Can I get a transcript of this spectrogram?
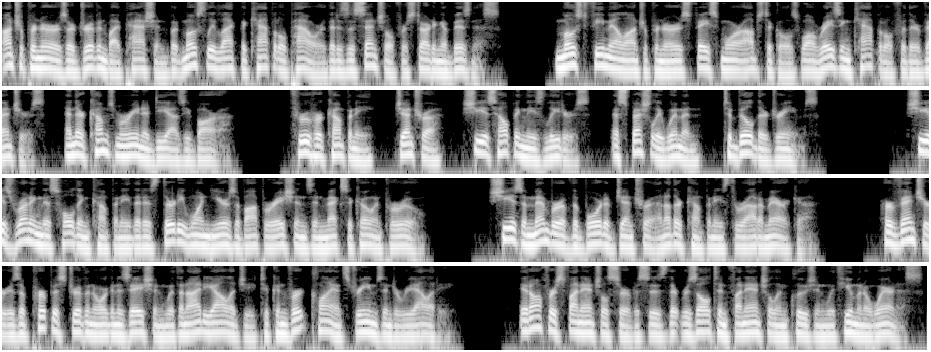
Entrepreneurs are driven by passion but mostly lack the capital power that is essential for starting a business. Most female entrepreneurs face more obstacles while raising capital for their ventures, and there comes Marina Diaz Ibarra. Through her company, Gentera, she is helping these leaders, especially women, to build their dreams. She is running this holding company that has 31 years of operations in Mexico and Peru. She is a member of the board of Gentera and other companies throughout America. Her venture is a purpose driven organization with an ideology to convert clients' dreams into reality. It offers financial services that result in financial inclusion with human awareness.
